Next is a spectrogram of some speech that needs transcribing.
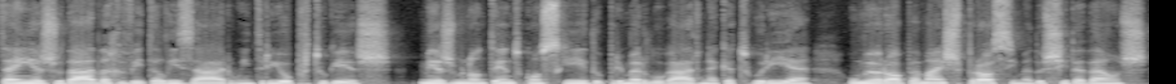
têm ajudado a revitalizar o interior português. Mesmo não tendo conseguido o primeiro lugar na categoria Uma Europa mais próxima dos cidadãos,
